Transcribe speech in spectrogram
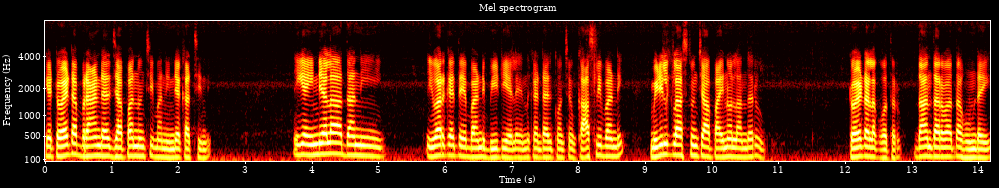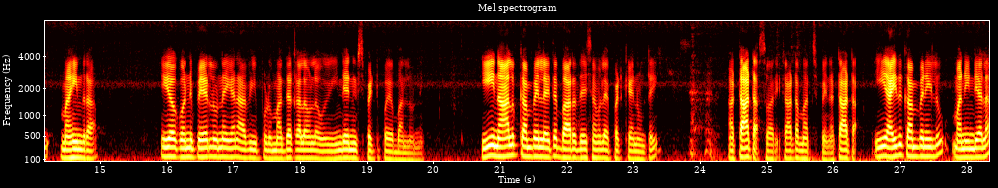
ఇక టొయోటా బ్రాండ్ అది జపాన్ నుంచి మన ఇండియాకి వచ్చింది. ఇక ఇండియాలో దాన్ని ఇవరకైతే బండి బీటీఏలే ఎందుకంటే అది కొంచెం కాస్ట్లీ బండి. మిడిల్ క్లాస్ నుంచి ఆ పైన వాళ్ళందరూ టొయోటాలకు పోతారు. దాని తర్వాత హుండై మహీంద్రా. ఇక కొన్ని పేర్లు ఉన్నాయి కానీ అవి ఇప్పుడు మధ్యకాలంలో ఇండియన్ ఇట్స్ పెట్టిపోయే బండ్లు ఉన్నాయి. ఈ నాలుగు కంపెనీలు అయితే భారతదేశంలో ఎప్పటికైనా ఉంటాయి. ఆ టాటా సారీ టాటా మర్చిపోయిన. టాటా. ఈ ఐదు కంపెనీలు మన ఇండియాలో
